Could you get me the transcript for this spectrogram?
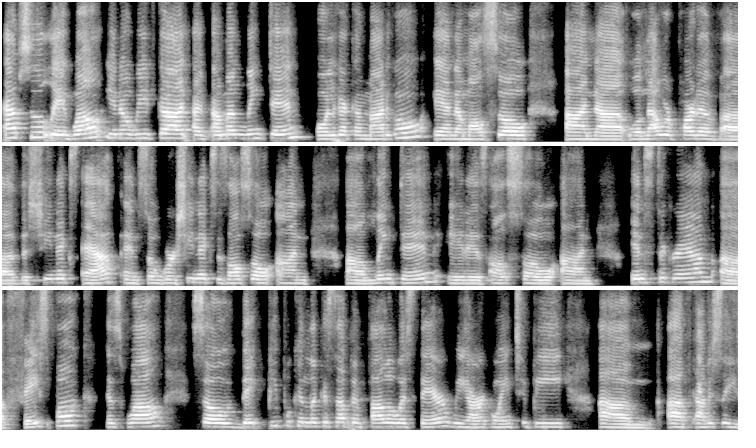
Absolutely. Well, you know, we've got, I'm on LinkedIn, Olga Camargo, and I'm also on, uh, well, now we're part of uh, the SheNext app. And so where SheNext is also on uh, LinkedIn, it is also on Instagram, uh, Facebook as well. So they, people can look us up and follow us there. We are going to be um, obviously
